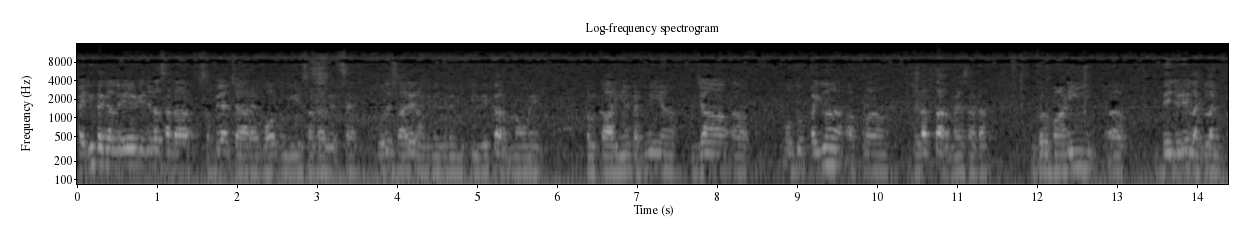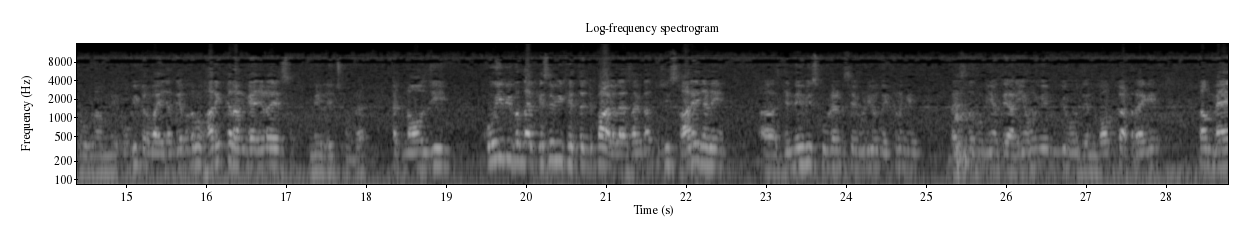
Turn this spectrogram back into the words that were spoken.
ਪਹਿਲੀ ਤਾਂ ਗੱਲ ਇਹ ਹੈ ਕਿ ਜਿਹੜਾ ਸਾਡਾ ਸੱਭਿਆਚਾਰ ਹੈ ਬਹੁਤ ਅਮੀਰ ਸਾਡਾ ਵਿਰਸਾ ਹੈ ਉਹਦੇ ਸਾਰੇ ਰੰਗ ਨੇ ਜਿਵੇਂ ਮਿੱਟੀ ਦੇ ਘਰ ਬਣਾਉਣੇ ਫੁਲਕਾਰੀਆਂ ਕੱਢਣੀਆਂ ਜਾਂ ਅਹ, ਤੋਂ ਪਹਿਲਾਂ ਆਪਣਾ ਜਿਹੜਾ ਧਰਮ ਹੈ ਸਾਡਾ ਗੁਰਬਾਣੀ ਦੇ ਜਿਹੜੇ ਅਲੱਗ-ਅਲੱਗ ਪ੍ਰੋਗਰਾਮ ਨੇ ਉਹ ਵੀ ਕਰਵਾਏ ਜਾਂਦੇ ਆ। ਮਤਲਬ ਹਰ ਇੱਕ ਰੰਗ ਹੈ ਜਿਹੜਾ ਇਸ ਮੇਲੇ 'ਚ ਹੁੰਦਾ ਟੈਕਨੋਲੋਜੀ ਕੋਈ ਵੀ ਬੰਦਾ ਕਿਸੇ ਵੀ ਖੇਤਰ 'ਚ ਭਾਗ ਲੈ ਸਕਦਾ। ਤੁਸੀਂ ਸਾਰੇ ਜਣੇ ਜਿੰਨੇ ਵੀ ਸਟੂਡੈਂਟਸ ਇਹ ਵੀਡੀਓ ਦੇਖਣਗੇ ਵੈਸੇ ਤਾਂ ਤੁਹਾਡੀਆਂ ਤਿਆਰੀਆਂ ਹੋਣਗੀਆਂ ਕਿਉਂਕਿ ਹੁਣ ਦਿਨ ਬਹੁਤ ਘੱਟ ਰਹਿ ਗਏ। ਤਾਂ ਮੈਂ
